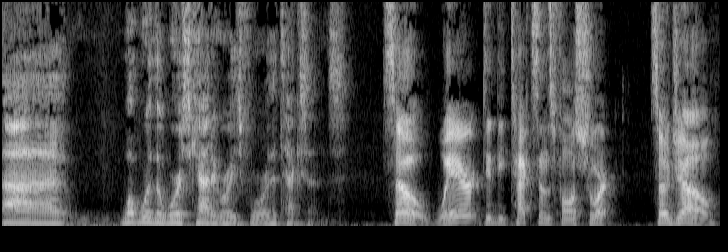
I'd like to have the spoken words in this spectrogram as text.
uh, what were the worst categories for the Texans? So, where did the Texans fall short? So, Joe,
